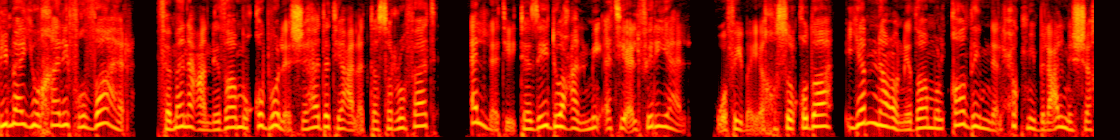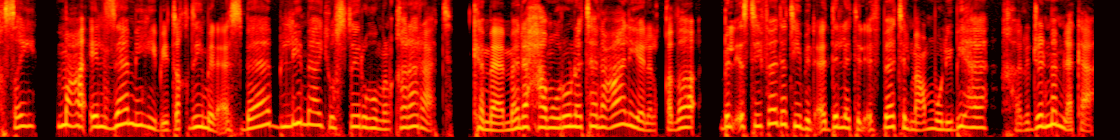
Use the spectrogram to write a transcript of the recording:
بما يخالف الظاهر فمنع النظام قبول الشهادة على التصرفات التي تزيد عن مئة ألف ريال. وفيما يخص القضاة يمنع النظام القاضي من الحكم بالعلم الشخصي مع إلزامه بتقديم الأسباب لما يصدره من قرارات. كما منح مرونة عالية للقضاء بالاستفادة من أدلة الإثبات المعمول بها خارج المملكة.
